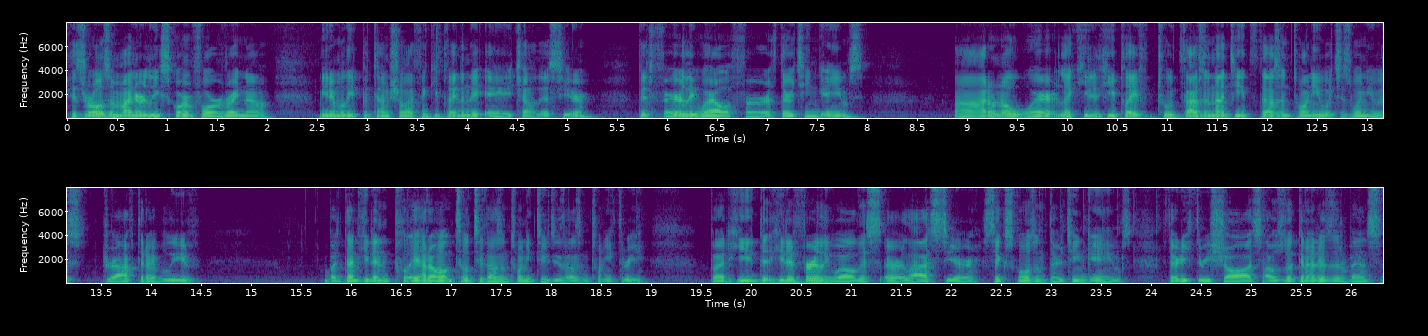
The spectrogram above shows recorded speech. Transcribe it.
His role is a minor league scoring forward right now. Medium elite potential. I think he played in the AHL this year. Did fairly well for 13 games. Uh, I don't know where. Like he did. He played 2019, 2020, which is when he was drafted, I believe. But then he didn't play at all until 2022, 2023. But he did, he did fairly well this or last year. Six goals in 13 games, 33 shots. I was looking at his advanced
